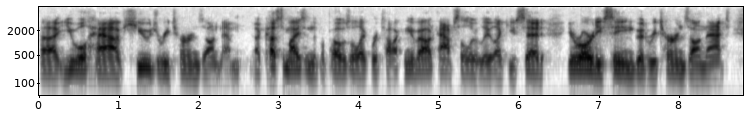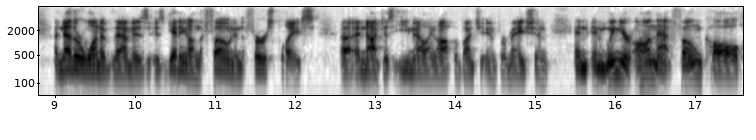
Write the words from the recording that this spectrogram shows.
uh, you will have huge returns on them. Uh, customizing the proposal, like we're talking about, absolutely. Like you said, you're already seeing good returns on that. Another one of them is is getting on the phone in the first place uh, and not just emailing off a bunch of information. And and when you're on that phone call,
